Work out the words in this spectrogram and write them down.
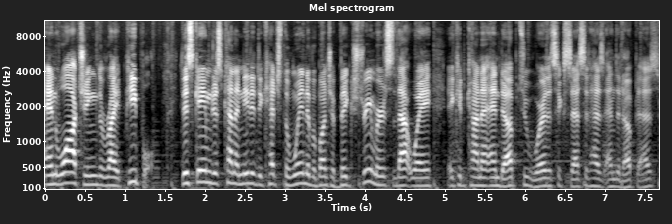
and watching the right people. This game just kind of needed to catch the wind of a bunch of big streamers so that way it could kind of end up to where the success it has ended up as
